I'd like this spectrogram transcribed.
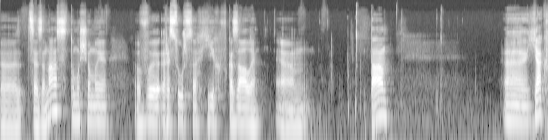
е, це за нас, тому що ми в ресурсах їх вказали. Ем, Та е, як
